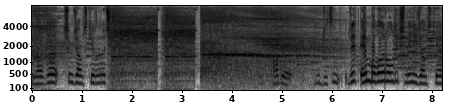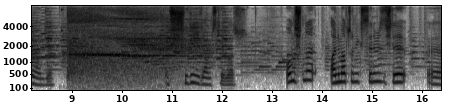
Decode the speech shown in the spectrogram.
Bunlarda tüm jumpscare'lar açık. Abi bu Red'in Red en babaları olduğu için en iyi jumpscare bence. Aşırı iyi jumpscare'lar. Onun dışında animatronics'lerimiz işte eee,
